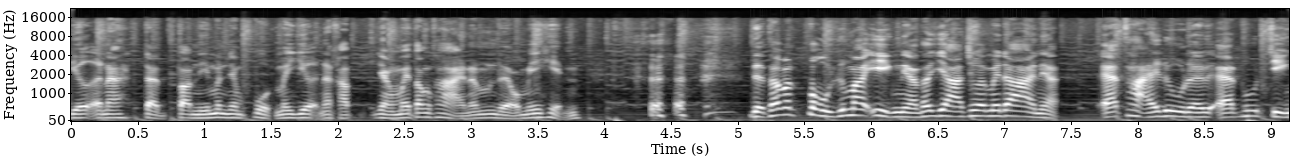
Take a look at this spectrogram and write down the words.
เยอะๆนะแต่ตอนนี้มันยังปูดไม่เยอะนะครับ ยังไม่ต้องถ่ายนะมันเดี๋ยวไม่เห็น เดี๋ยวถ้ามันปูดขึ้นมาอีกเนี่ย ถ้ายาช่วยไม่ได้เนี่ยแอดถ่ายให้ดูเลยแอดพูดจริง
